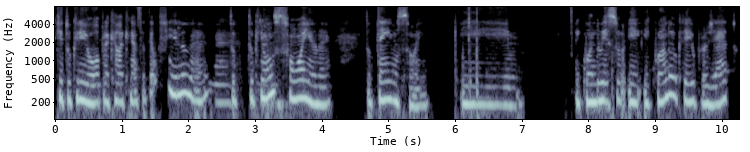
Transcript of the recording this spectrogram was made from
que tu criou para aquela criança ter um filho, né? É. Tu, tu criou um sonho, né? Tu tem um sonho. E, e quando isso e, e quando eu criei o projeto,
